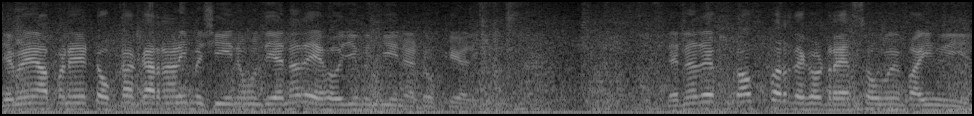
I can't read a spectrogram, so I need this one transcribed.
ਜਿਵੇਂ ਆਪਣੇ ਟੋਕਾ ਕਰਨ ਵਾਲੀ ਮਸ਼ੀਨ ਹੁੰਦੀ ਹੈ ਇਹਨਾਂ ਦੇ ਇਹੋ ਜੀ ਮਸ਼ੀਨ ਹੈ ਟੋਕੇ ਵਾਲੀ। ਤੇ ਇਹਨਾਂ ਦੇ ਪ੍ਰੋਪਰ ਦੇਖੋ ਡਰੈਸ ਉਵੇਂ ਪਾਈ ਹੋਈ ਹੈ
